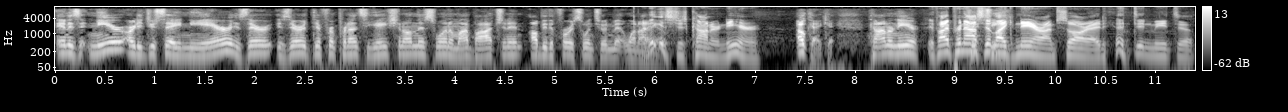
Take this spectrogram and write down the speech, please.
and is it near or did you say near? Is there is there a different pronunciation on this one? Am I botching it? I'll be the first one to admit when I. I think am. it's just Connor Near. Okay, okay, Connor Near. If I pronounced 16. it like Nair, I'm sorry. I didn't mean to.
